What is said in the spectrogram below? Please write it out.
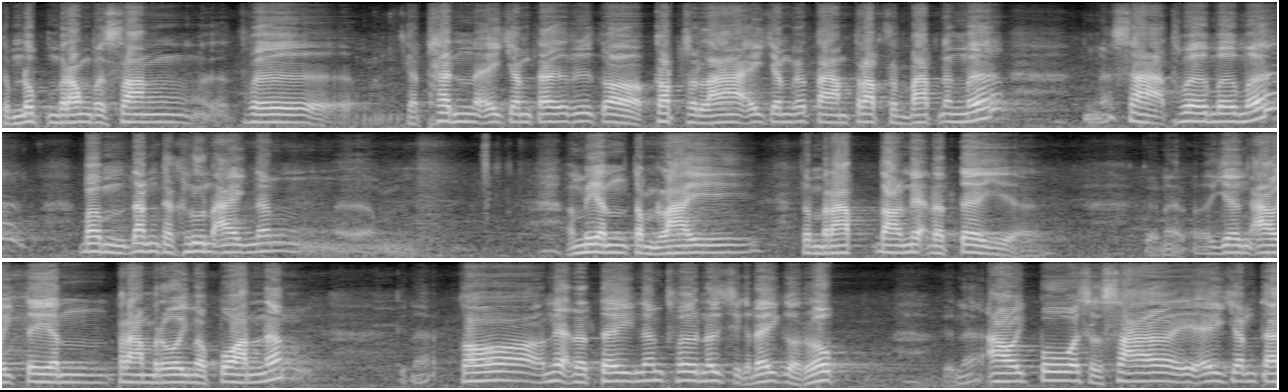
ទំនប់បំរុងប្រសង់ធ្វើកឋិនអីចឹងទៅឬក៏កត់សាលាអីចឹងទៅតាមទ្រព្យសម្បត្តិហ្នឹងមើលសាកធ្វើមើលមើល បើមិនដឹងថាខ្លួនឯងហ្នឹងមានតម្លៃសម្រាប់ដល់អ្នកដតីយើងឲ្យទៀន500 1000ហ្នឹងក៏អ្នកដតីនឹងធ្វើនៅសេចក្តីគោរពណាឲ្យពួរសរសើរអីអីចឹងទៅ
